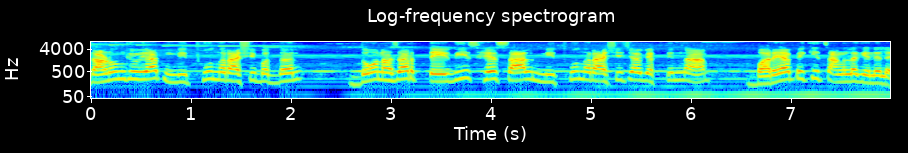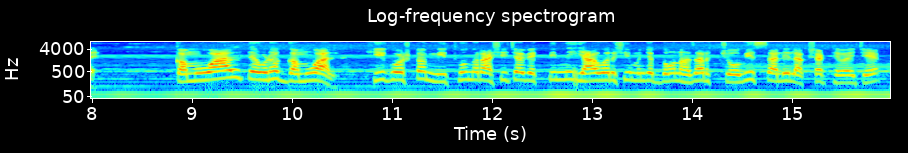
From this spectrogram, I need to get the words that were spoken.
जाणून घेऊयात मिथुन राशीबद्दल. दोन हजार तेवीस हे साल मिथुन राशीच्या व्यक्तींना बऱ्यापैकी चांगलं गेलेलं आहे. कमवाल तेवढं गमवाल ही गोष्ट मिथुन राशीच्या व्यक्तींनी यावर्षी म्हणजे दोन हजार चोवीस साली लक्षात ठेवायची आहे.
